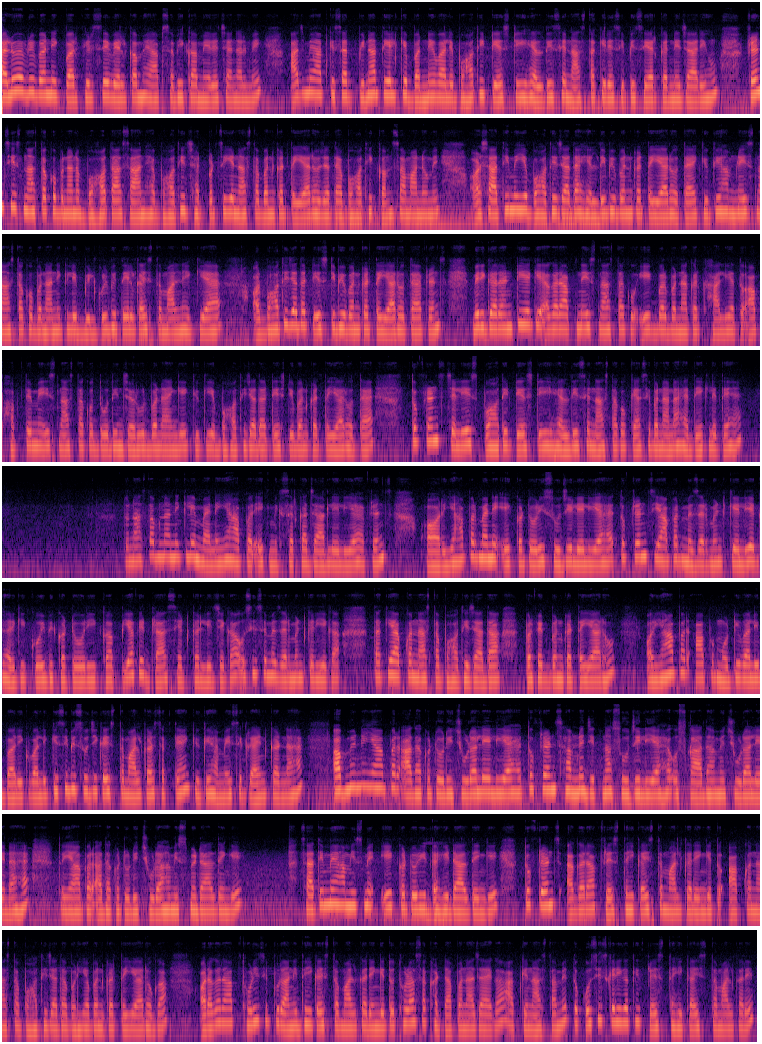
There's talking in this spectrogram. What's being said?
Hello everyone, एक बार फिर से वेलकम है आप सभी का मेरे चैनल में। आज मैं आपके साथ बिना तेल के बनने वाले बहुत ही टेस्टी, हेल्दी से नाश्ता की रेसिपी शेयर करने जा रही हूँ। फ्रेंड्स, इस नाश्ता को बनाना बहुत आसान है, बहुत ही झटपट से ये नाश्ता बनकर तैयार हो जाता है बहुत ही कम सामानों में और साथ ही में ये बहुत ही ज़्यादा हेल्दी भी बनकर तैयार होता है क्योंकि हमने इस नाश्ता को बनाने के लिए बिल्कुल भी तेल का इस्तेमाल नहीं किया है और बहुत ही ज़्यादा टेस्टी भी बनकर तैयार होता है फ्रेंड्स। मेरी गारंटी है कि अगर आपने इस नाश्ता को एक बार बनाकर खा लिया तो आप हफ़्ते में इस नाश्ता को दो दिन दिन ज़रूर बनाएँगे क्योंकि ये बहुत ही ज़्यादा टेस्टी बनकर तैयार होता है। तो फ्रेंड्स चलिए इस बहुत ही टेस्टी हेल्दी से नाश्ता को कैसे बनाना है देख लेते हैं। तो नाश्ता बनाने के लिए मैंने यहाँ पर एक मिक्सर का जार ले लिया है फ्रेंड्स और यहाँ पर मैंने एक कटोरी सूजी ले लिया है। तो फ्रेंड्स यहाँ पर मेज़रमेंट के लिए घर की कोई भी कटोरी कप या फिर ग्लास सेट कर लीजिएगा, उसी से मेज़रमेंट करिएगा, ताकि आपका नाश्ता बहुत ही ज़्यादा परफेक्ट बनकर तैयार हो। और यहाँ पर आप मोटी वाली, बारीक वाली किसी भी सूजी का इस्तेमाल कर सकते हैं क्योंकि हमें इसे ग्राइंड करना है। अब मैंने यहाँ पर आधा कटोरी चूड़ा ले लिया है। तो फ्रेंड्स, हमने जितना सूजी लिया है, उसका आधा हमें चूड़ा लेना है। तो यहाँ पर आधा कटोरी चूड़ा हम इसमें डाल देंगे। साथ ही में हम इसमें एक कटोरी दही डाल देंगे। तो फ्रेंड्स, अगर आप फ्रेश दही का इस्तेमाल करेंगे तो आपका नाश्ता बहुत ही ज़्यादा बढ़िया बनकर तैयार होगा। और अगर आप थोड़ी सी पुरानी दही का इस्तेमाल करेंगे तो थोड़ा सा खट्टापन आ जाएगा आपके नाश्ता में। तो कोशिश करिएगा कि फ्रेश दही का इस्तेमाल करें।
